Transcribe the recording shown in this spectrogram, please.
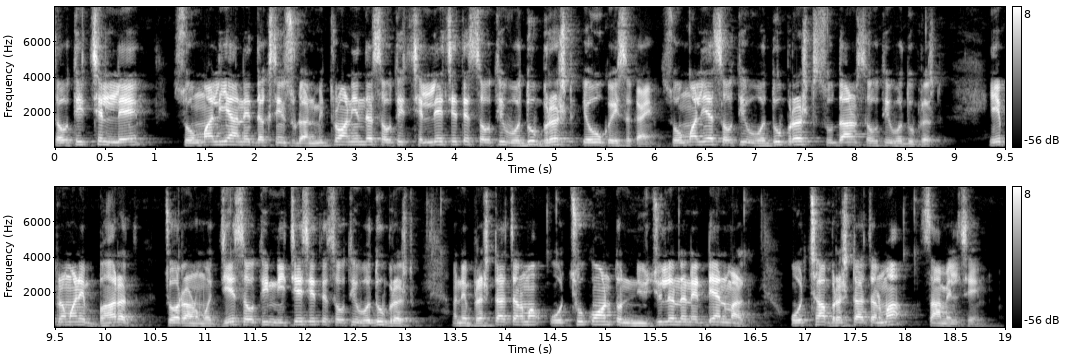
સૌથી છેલ્લે સોમાલિયા અને દક્ષિણ સુડાન. મિત્રો, આની અંદર સૌથી છેલ્લે છે તે સૌથી વધુ ભ્રષ્ટ એવું કહી શકાય. સોમાલિયા સૌથી વધુ ભ્રષ્ટ સુદાન સૌથી વધુ ભ્રષ્ટ. એ પ્રમાણે ભારત ચોરાણુંમાં. જે સૌથી નીચે છે તે સૌથી વધુ ભ્રષ્ટ. અને ભ્રષ્ટાચારમાં ઓછું કોણ? તો ન્યૂઝીલેન્ડ અને ડેનમાર્ક. ઓછા ભ્રષ્ટાચારમાં સામેલ છે.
